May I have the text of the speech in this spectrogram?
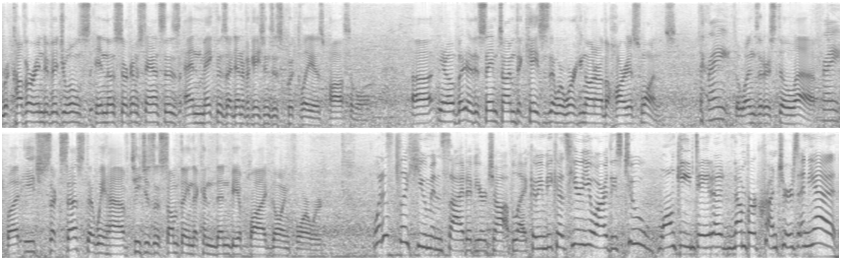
recover individuals in those circumstances and make those identifications as quickly as possible. Uh, you know, but at the same time, the cases that we're working on are the hardest ones. Right. the ones that are still left. Right. But each success that we have teaches us something that can then be applied going forward. What is the human side of your job like? I mean, because here you are, these two wonky data number crunchers, and yet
